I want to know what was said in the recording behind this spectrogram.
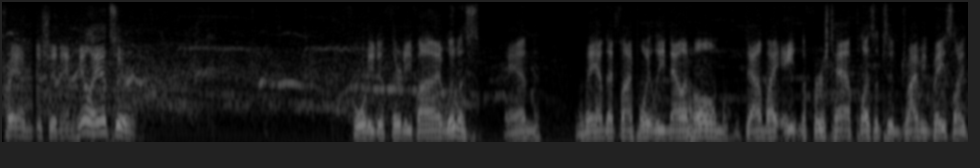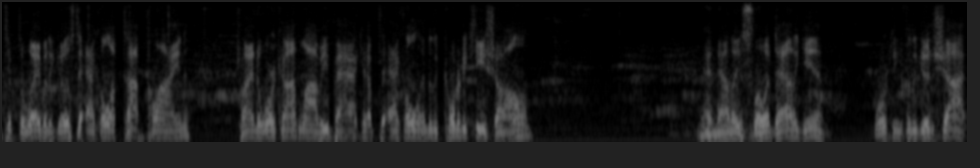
transition, and he'll answer. 40 to 35, Loomis. And they have that five point lead now at home. Down by eight in the first half. Pleasanton driving baseline, tipped away, but it goes to Eckel. Up top, Klein. Trying to work on Lobby. Back up to Eckel. Into the corner to Keyshaw. And now they slow it down again. Working for the good shot.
